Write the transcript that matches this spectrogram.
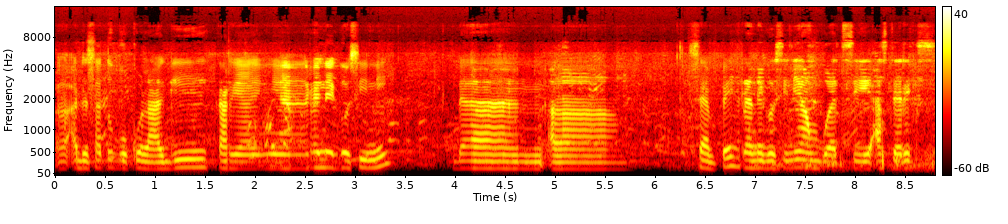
Uh, ada satu buku lagi karyanya Rene Goscinny dan uh, Sempe Rene yang buat si Asterix.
